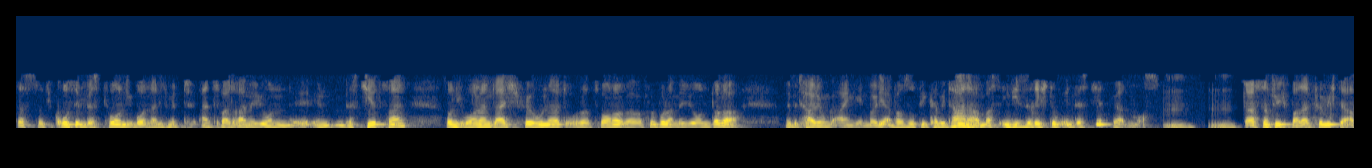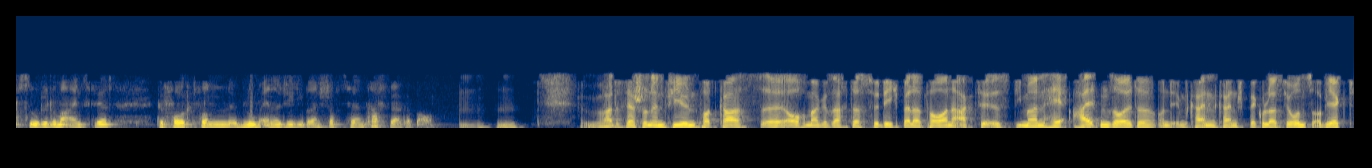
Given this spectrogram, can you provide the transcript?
dass die großen Investoren, die wollen da nicht mit 1, 2, 3 Millionen investiert sein, sondern die wollen dann gleich für 100 oder 200 oder 500 Millionen Dollar eine Beteiligung eingehen, weil die einfach so viel Kapital haben, was in diese Richtung investiert werden muss. Mhm. Da ist natürlich Ballard für mich der absolute Nummer 1 Wert, gefolgt von Bloom Energy, die Brennstoffzellenkraftwerke bauen. Mhm. Du hattest ja schon in vielen Podcasts äh, auch immer gesagt, dass für dich Ballard Power eine Aktie ist, die man halten sollte und eben kein, kein Spekulationsobjekt.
